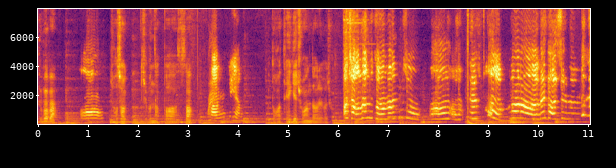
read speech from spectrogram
뚜바바 어, 저저 기분 나빠왔어? 아니야. 너가 되게 좋아한다 그래가지고. 아 장난쳐 장난쳐 아 됐어 오빠랑 내 다시는 끝낼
